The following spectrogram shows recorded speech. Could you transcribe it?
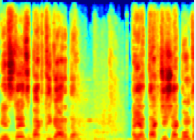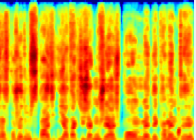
Więc to jest Bactigarda. A ja tak czy siak, bo on teraz poszedł spać, ja tak czy siak muszę jechać po medykamenty,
